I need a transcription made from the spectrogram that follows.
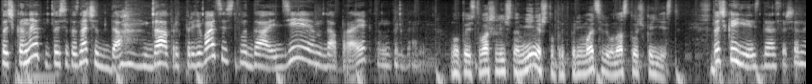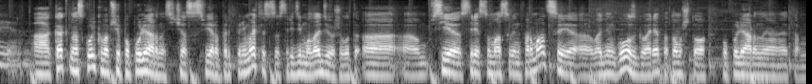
.net, то есть это значит да, да предпринимательству, да идеям, да проектам и так далее. Ну, то есть ваше личное мнение, что предприниматели у нас точка есть? Точка есть, да, совершенно верно. А как, насколько вообще популярна сейчас сфера предпринимательства среди молодежи? Вот а, а, все средства массовой информации а, в один голос говорят о том, что популярно там,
